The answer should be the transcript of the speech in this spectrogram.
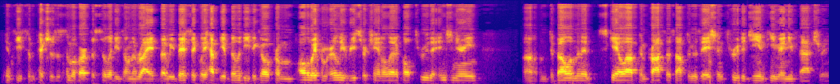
you can see some pictures of some of our facilities on the right, but we basically have the ability to go from all the way from early research analytical through the engineering, um, development, scale up, and process optimization through to GMP manufacturing.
